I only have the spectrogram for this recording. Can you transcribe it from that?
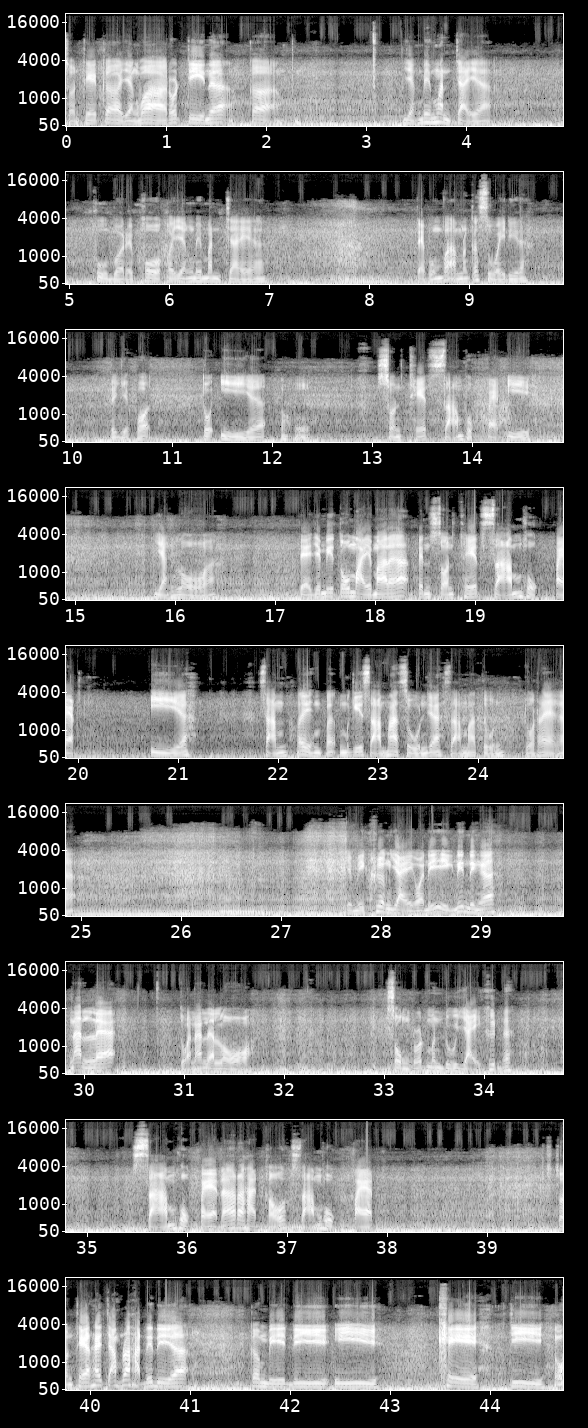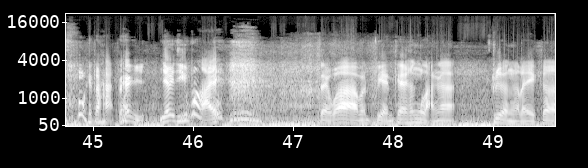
ส่วนเทสก็อย่างว่ารถจีนเนี่ยก็ยังไม่มั่นใจอะผู้บริโภคก็ยังไม่มั่นใจอะแต่ผมว่ามันก็สวยดีนะโดยเฉพาะตัว E อะโอ้โหซอนเทส 368E อย่างหล่ออะ แต่จะมีตัวใหม่มาแล้วฮะเป็นซอนเทส 368E อะสามเฮ้ยเมื่อกี้350ใช่ไหม350ตัวแรกฮะจะมีเครื่องใหญ่กว่านี้อีกนิดหนึ่งนะนั่นแหละ ตัวนั้นแหละรอ ส่งรถมันดูใหญ่ขึ้นนะ368นะรหัสเขา368ส่วนเทสให้จำรหัสดีๆอะก็มี D E K G โอ้ยรหัสเยอะยิ่งผาย แต่ว่ามันเปลี่ยนแค่ข้างหลังอะเครื่องอะไรก็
